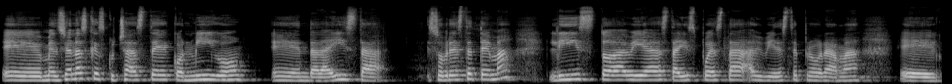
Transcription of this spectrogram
eh, mencionas que escuchaste conmigo en Dadaísta sobre este tema, Liz todavía está dispuesta a vivir este programa eh,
